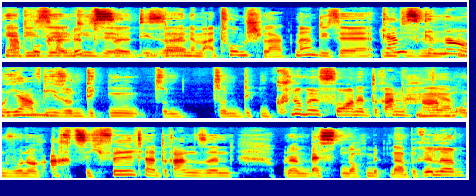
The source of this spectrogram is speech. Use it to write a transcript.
Ja, diese, Apokalypse, diese, bei einem Atomschlag, ne? Diese, Ganz diesen- genau, ja, die so einen dicken, so einen, so einen dicken Knubbel vorne dran haben Ja. und wo noch 80 Filter dran sind und am besten noch mit einer Brille.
